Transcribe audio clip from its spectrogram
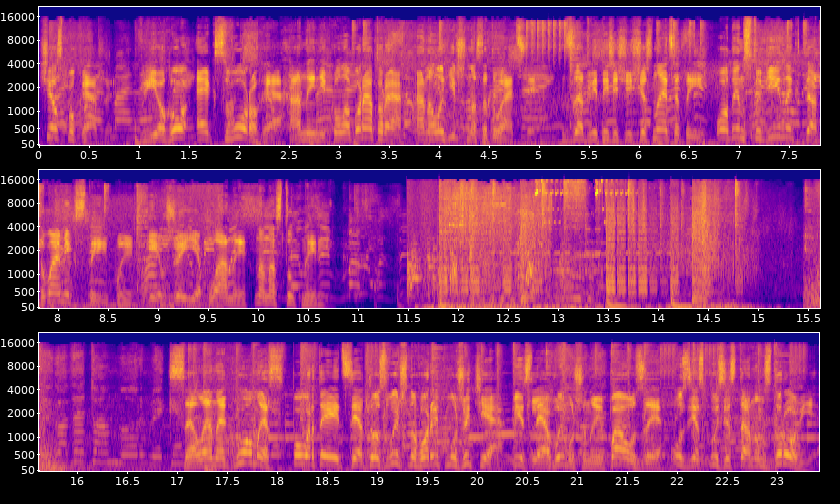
Час покаже в його екс-ворога, а нині колаборатора. Аналогічна ситуація. За 2016-й один студійник та два мікстейпи. І вже є плани на наступний рік. Селена Гомес повертається до звичного ритму життя після вимушеної паузи у зв'язку зі станом здоров'я.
